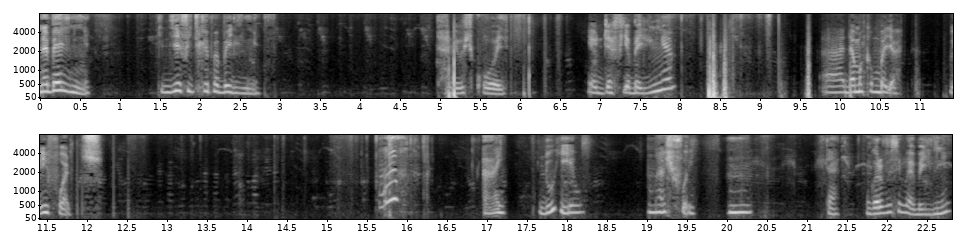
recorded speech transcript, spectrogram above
Né, Belinha? Que desafio tu quer pra Belinha? Tá, eu escolho. Eu desafio a Belinha a dar uma cambalhota. Bem forte. Ai, doeu. Mas foi. Hum. Tá, agora você vai, Belinha.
